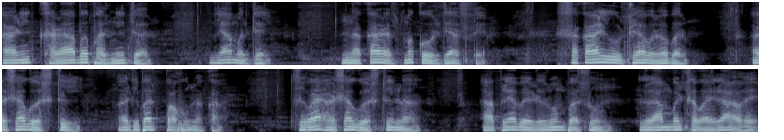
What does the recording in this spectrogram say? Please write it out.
आणि खराब फर्निचर यामध्ये नकारात्मक ऊर्जा असते सकाळी उठल्याबरोबर अशा गोष्टी अजिबात पाहू नका. शिवाय अशा गोष्टींना आपल्या बेडरूमपासून लांब ठेवायला हवे.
